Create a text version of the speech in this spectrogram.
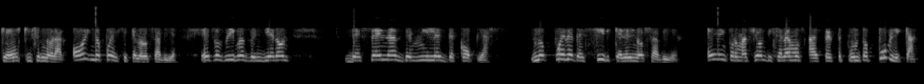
que él quiso ignorar. Hoy no puede decir que no lo sabía. Esos libros vendieron decenas de miles de copias. No puede decir que él no sabía. Era información, dijéramos, hasta este punto pública.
